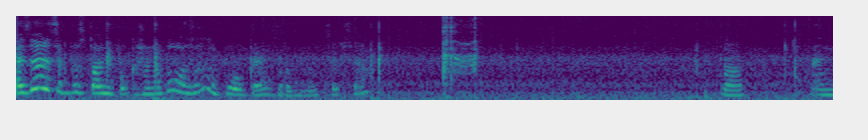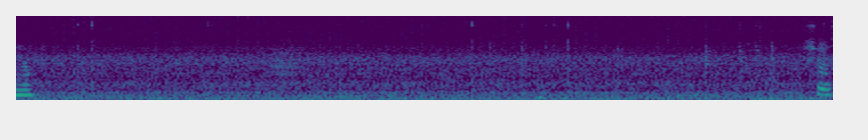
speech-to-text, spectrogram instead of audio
А зараз я поставлю поки що на паузу, ну поки зроблю це все. Так, а ну. Щось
